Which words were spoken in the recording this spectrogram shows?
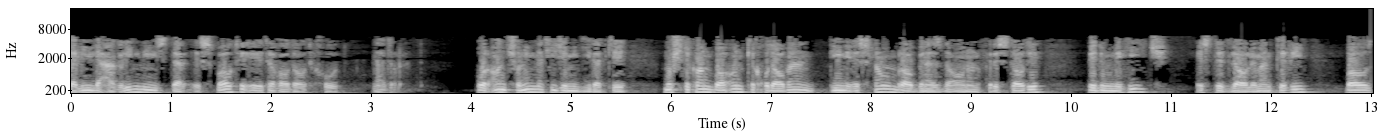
دلیل عقلی نیز در اثبات اعتقادات خود ندارد قرآن چنین نتیجه می‌گیرد که مشتکان با آن که خداوند دین اسلام را به نزد آنان فرستاده بدون هیچ استدلال منطقی باز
